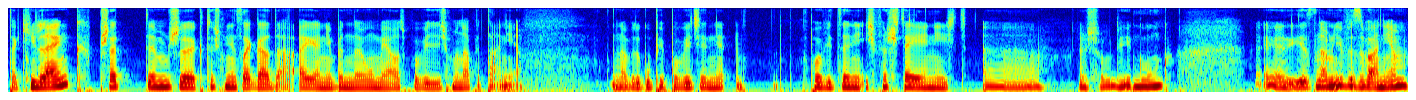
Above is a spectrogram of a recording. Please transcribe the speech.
taki lęk przed tym, że ktoś mnie zagada, a ja nie będę umiała odpowiedzieć mu na pytanie. Nawet głupie powiedzenie, powiedzenie ich verstehe nicht, äh, Entschuldigung, e, jest dla mnie wyzwaniem.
